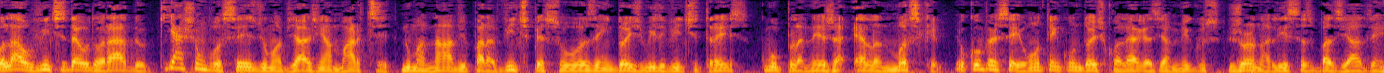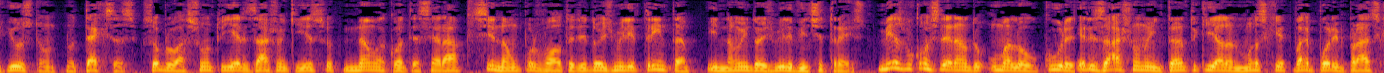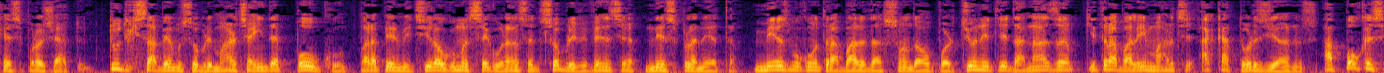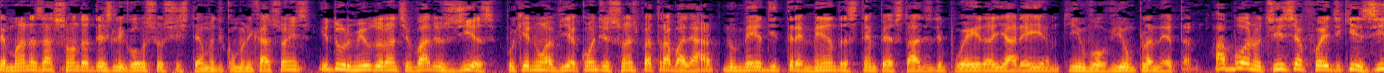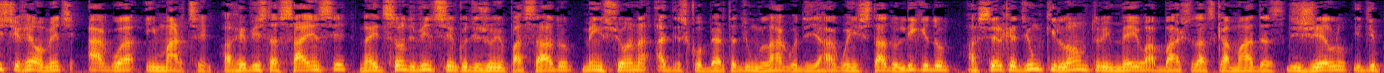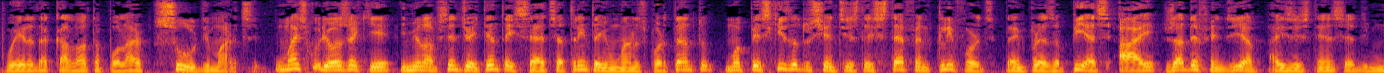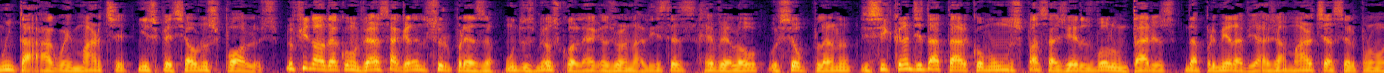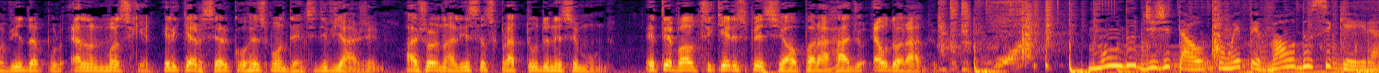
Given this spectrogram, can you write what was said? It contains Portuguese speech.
Olá, ouvintes da Eldorado. Que acham vocês de uma viagem a Marte numa nave para 20 pessoas em 2023, como planeja Elon Musk? Eu conversei ontem com dois colegas e amigos jornalistas baseados em Houston, no Texas, sobre o assunto e eles acham que isso não acontecerá senão por volta de 2030 e não em 2023. Mesmo considerando uma loucura, eles acham, no entanto, que Elon Musk vai pôr em prática esse projeto. Tudo que sabemos sobre Marte ainda é pouco para permitir alguma segurança de sobrevivência nesse planeta, mesmo com o trabalho da sonda Opportunity da NASA, que trabalha em Marte há 14 anos. Há poucas semanas a sonda desligou seu sistema de comunicações e dormiu durante vários dias porque não havia condições para trabalhar no meio de tremendas tempestades de poeira e areia que envolviam o planeta. A boa notícia foi de que existe realmente água em Marte. A revista Science na edição de 25 de junho passado, menciona a descoberta de um lago de água em estado líquido a cerca de um quilômetro e meio abaixo das camadas de gelo e de poeira da calota polar sul de Marte. O mais curioso é que, em 1987, há 31 anos, portanto, uma pesquisa do cientista Stephen Clifford, da empresa PSI, já defendia a existência de muita água em Marte, em especial nos polos. No final da conversa, a grande surpresa, um dos meus seus colegas jornalistas, revelou o seu plano de se candidatar como um dos passageiros voluntários da primeira viagem a Marte a ser promovida por Elon Musk. Ele quer ser correspondente de viagem. Há jornalistas para tudo nesse mundo. Etevaldo Siqueira especial para a Rádio Eldorado. Mundo Digital com Etevaldo Siqueira.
